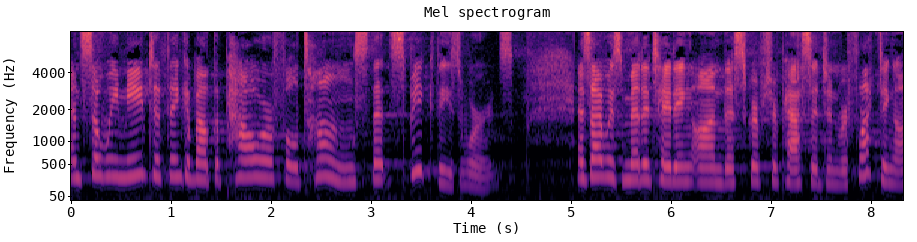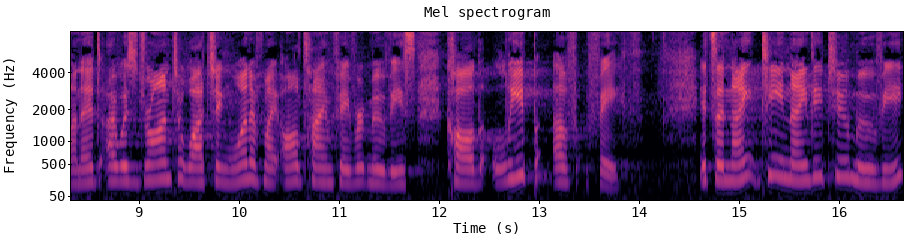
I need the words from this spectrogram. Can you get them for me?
And so we need to think about the powerful tongues that speak these words. As I was meditating on this scripture passage and reflecting on it, I was drawn to watching one of my all time favorite movies called Leap of Faith. It's a 1992 movie,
